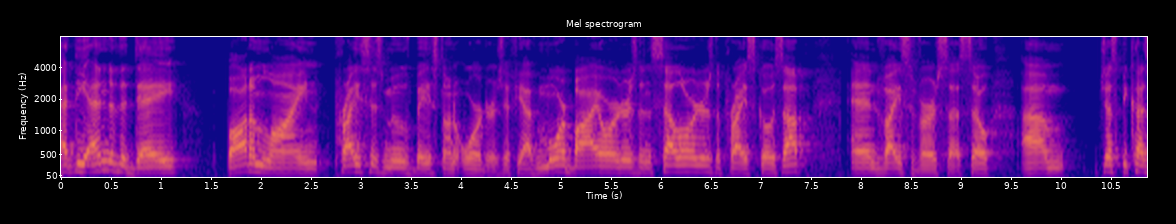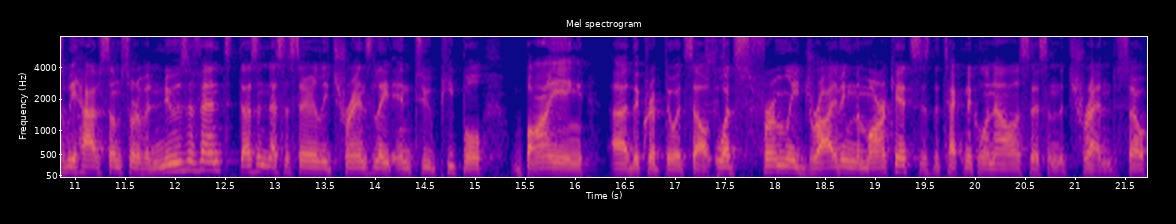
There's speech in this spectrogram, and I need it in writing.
at the end of the day, bottom line, prices move based on orders. If you have more buy orders than sell orders, the price goes up and vice versa. So um, just because we have some sort of a news event doesn't necessarily translate into people buying uh, the crypto itself. What's firmly driving the markets is the technical analysis and the trend. So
